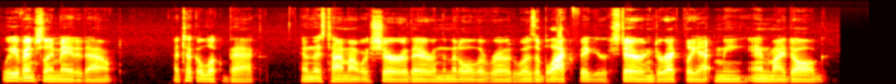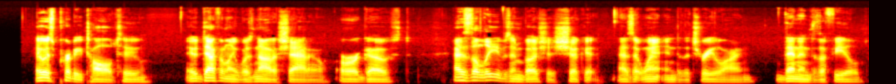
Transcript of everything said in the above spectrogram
We eventually made it out. I took a look back, and this time I was sure there in the middle of the road was a black figure staring directly at me and my dog. It was pretty tall, too. It definitely was not a shadow or a ghost, as the leaves and bushes shook it as it went into the tree line, then into the field.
